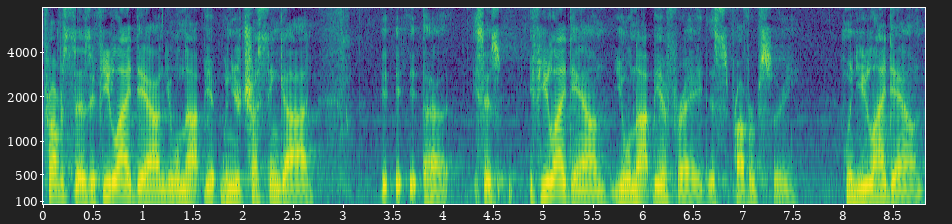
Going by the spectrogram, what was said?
Proverb says, if you lie down, you will not be, when you're trusting God, it, it, uh, he says, If you lie down, you will not be afraid. This is Proverbs 3. When you lie down,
